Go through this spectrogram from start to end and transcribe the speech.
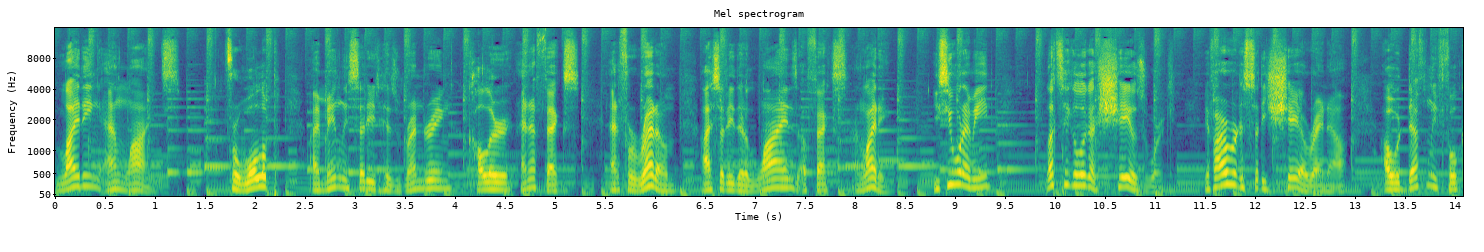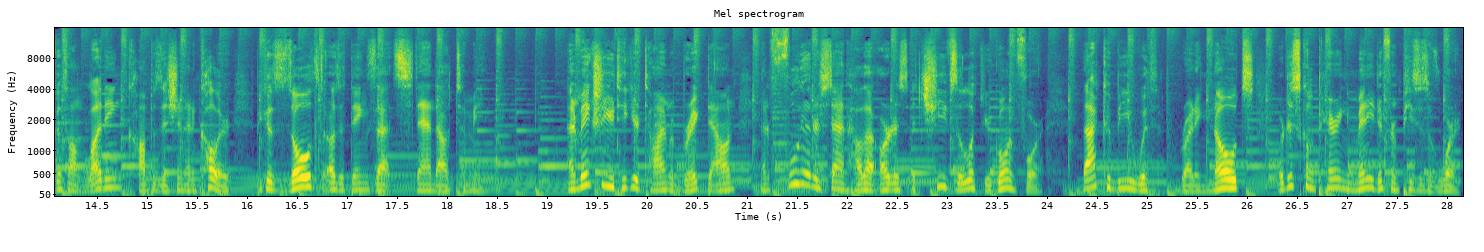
lighting, and lines. For WLOP, I mainly studied his rendering, color, and effects, and for Redum, I studied their lines, effects, and lighting. You see what I mean? Let's take a look at Shea's work. If I were to study Shea right now, I would definitely focus on lighting, composition, and color because those are the things that stand out to me. And make sure you take your time to break down and fully understand how that artist achieves the look you're going for. That could be with writing notes or just comparing many different pieces of work.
